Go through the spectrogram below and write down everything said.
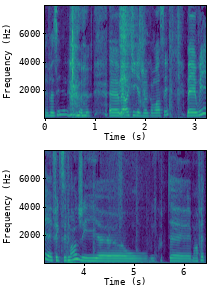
Ben, Vas-y. euh, ben, ok, je vais commencer. Ben oui, effectivement, j'ai. euh, oh, écoute, euh, ben, en fait,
